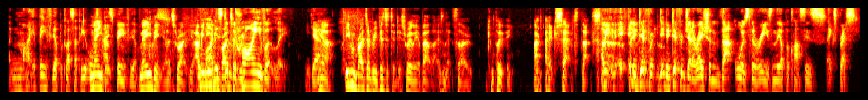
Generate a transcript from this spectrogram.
It might have been for the upper class. I think it always Maybe has been for the upper Maybe class. that's right. Yeah. I mean, even it's Brideshead Re- privately. Yeah. yeah, even Brideshead Revisited is really about that, isn't it? So completely, I, I accept that. I mean, uh, in- in a different in a different generation, that was the reason the upper classes expressed.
